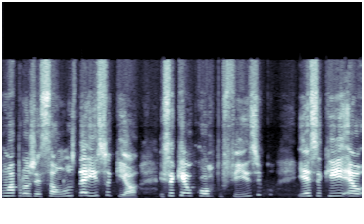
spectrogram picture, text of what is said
uma projeção lúcida é isso aqui, ó. Isso aqui é o corpo físico e esse aqui é o,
